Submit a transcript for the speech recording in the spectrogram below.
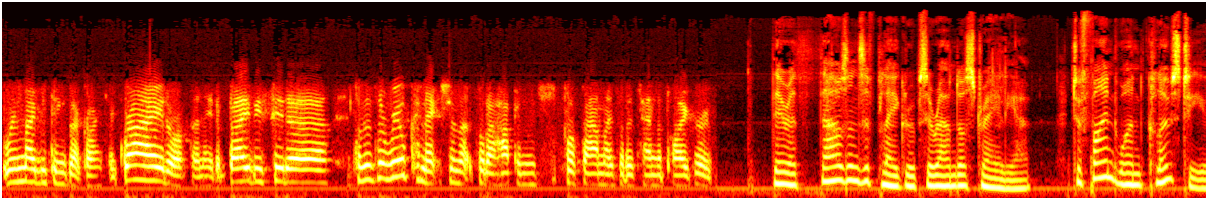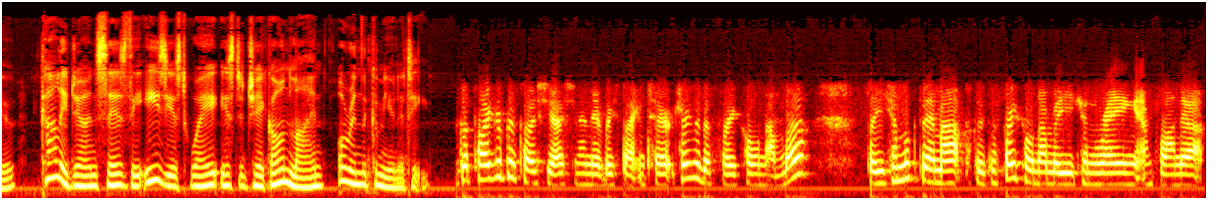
when maybe things aren't going so great or if they need a babysitter. So there's a real connection that sort of happens for families that attend the playgroup. There are thousands of playgroups around Australia. To find one close to you, Carly Jones says the easiest way is to check online or in the community. The Playgroup Association in every state and territory with a free call number. So you can look them up. There's a free call number you can ring and find out,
